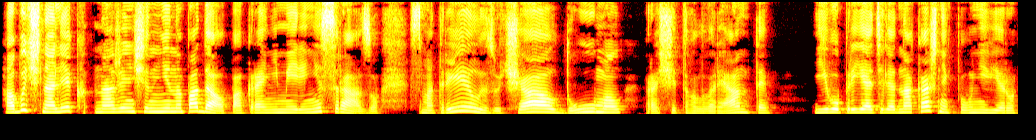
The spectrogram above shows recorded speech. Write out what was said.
Обычно Олег на женщин не нападал, по крайней мере, не сразу. Смотрел, изучал, думал, просчитывал варианты. Его приятель-однокашник по универу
